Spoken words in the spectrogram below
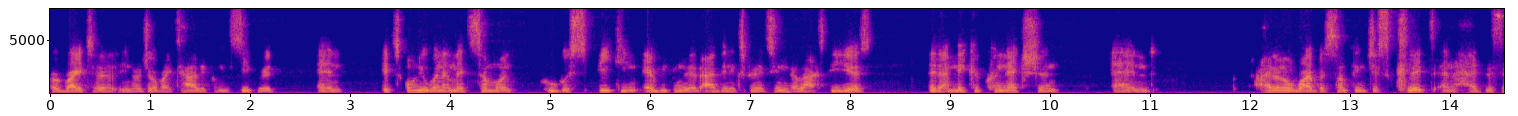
a writer, you know, Joe Vitale from The Secret. And it's only when I met someone who was speaking everything that I've been experiencing the last few years did I make a connection and I don't know why, but something just clicked and I had this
